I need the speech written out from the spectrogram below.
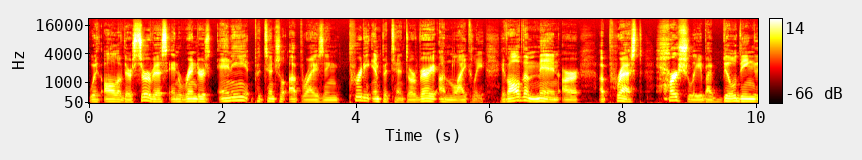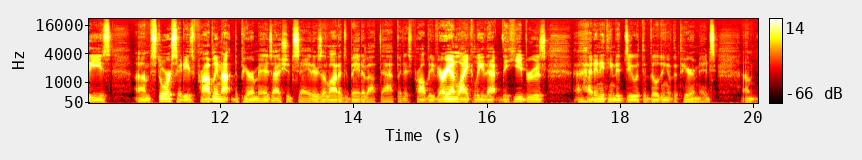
with all of their service and renders any potential uprising pretty impotent or very unlikely. If all the men are oppressed harshly by building these um, store cities, probably not the pyramids, I should say. There's a lot of debate about that, but it's probably very unlikely that the Hebrews uh, had anything to do with the building of the pyramids. Um,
